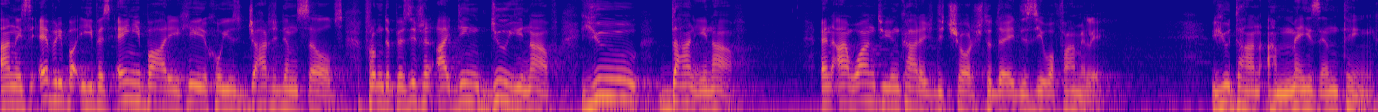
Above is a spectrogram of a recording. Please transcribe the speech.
And it's everybody, if there's anybody here who is judging themselves from the position, I didn't do enough, you done enough. And I want to encourage the church today, the Ziva family you done amazing thing.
